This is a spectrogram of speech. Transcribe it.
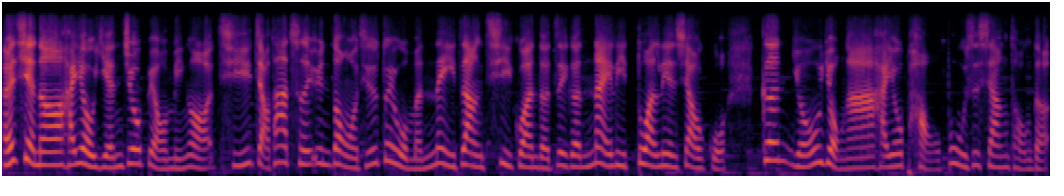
而且呢，还有研究表明哦，骑脚踏车运动哦，其实对我们内脏器官的这个耐力锻炼效果，跟游泳啊，还有跑步是相同的。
